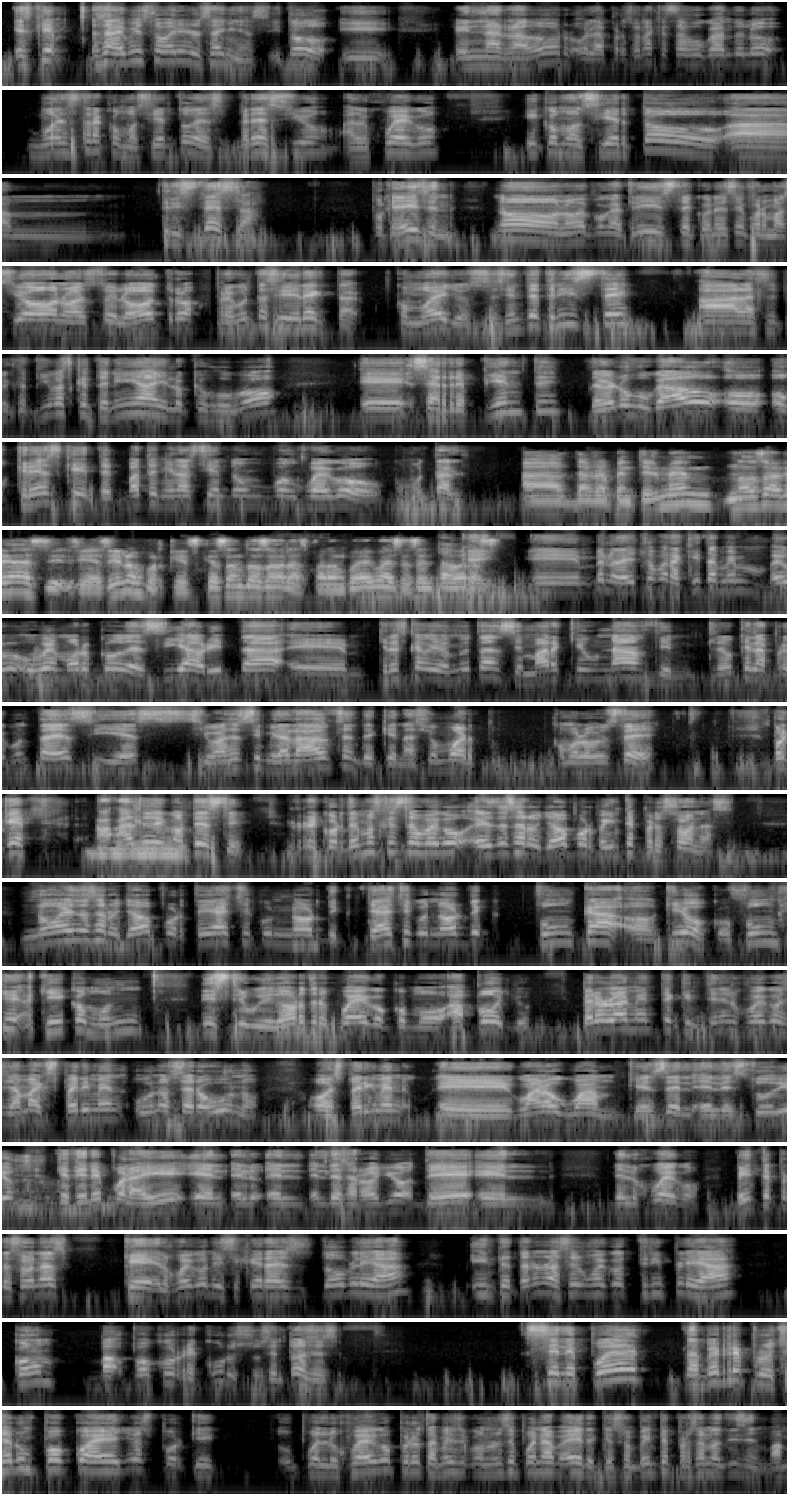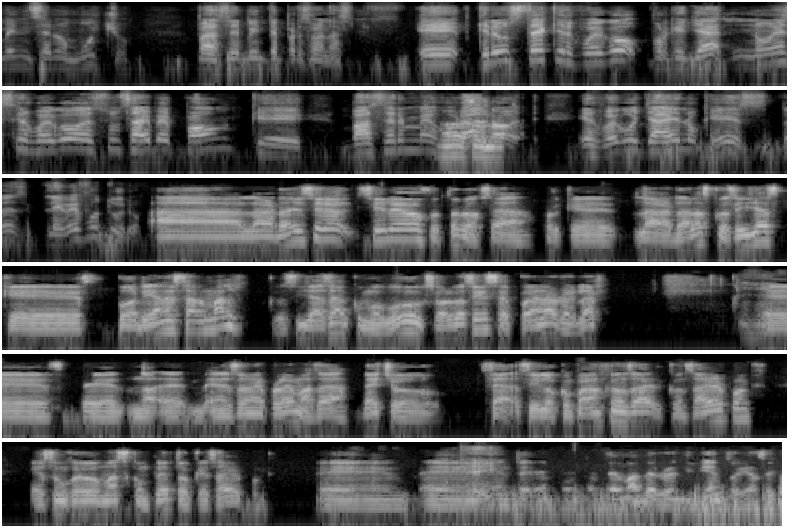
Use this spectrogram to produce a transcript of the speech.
es que, o sea, he visto varias reseñas y todo. Y el narrador o la persona que está jugándolo muestra como cierto desprecio al juego y como cierto tristeza. Porque dicen, no, no me ponga triste con esa información o esto y lo otro. Pregunta así directa, como ellos, ¿se siente triste a las expectativas que tenía y lo que jugó? Eh, ¿Se arrepiente de haberlo jugado o, o crees que te- va a terminar siendo un buen juego como tal? Ah, de arrepentirme no sabría si, si decirlo porque es que son dos horas para un juego de 60 Ok. horas. Eh, bueno, de hecho, por aquí también eh, V Morco decía ahorita, eh, ¿crees que Biomutant se marque un Anthem? Creo que la pregunta es si es si va a ser similar a Anthem de que nació muerto. ¿Cómo lo ve usted? Porque, antes de que conteste, recordemos que este juego es desarrollado por 20 personas. No es desarrollado por THQ Nordic. THQ Nordic funca, o funge aquí como un distribuidor del juego, como apoyo. Pero realmente quien tiene el juego se llama Experiment 101 o Experiment eh, 101, que es el, estudio que tiene por ahí el, desarrollo de el- del juego. 20 personas que el juego ni siquiera es doble A, intentaron hacer un juego triple A con pocos recursos. Entonces, se le puede también reprochar un poco a ellos porque por el juego, pero también cuando uno se pone a ver que son 20 personas, dicen, más bien hicieron mucho para ser 20 personas. Eh, ¿Cree usted que el juego, porque ya no es que el juego es un cyberpunk que va a ser mejorado, sí, no. no, el juego ya es lo que es, entonces, ¿le ve futuro? Ah, la verdad yo sí, sí le veo futuro, o sea, porque la verdad las cosillas que podrían estar mal, pues, ya sea como bugs o algo así, se pueden arreglar. Ujú. Este, no, eh, en eso no hay problema, o sea, de hecho, sea, si lo comparamos con, con Cyberpunk, es un juego más completo que Cyberpunk, eh, eh, Ok. en, te- en temas de rendimiento y así.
